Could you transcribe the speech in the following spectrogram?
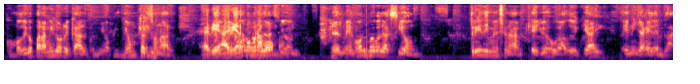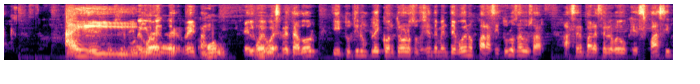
como digo para mí lo recalco, en mi opinión personal. Ahí viene, ahí viene con una bomba. El mejor juego de acción tridimensional que yo he jugado y que hay es Ninja Gaiden Black. Ay, Muy bueno, muy, el juego bueno. es retador y tú tienes un play control lo suficientemente bueno para si tú lo sabes usar, hacer parecer el juego que es fácil,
